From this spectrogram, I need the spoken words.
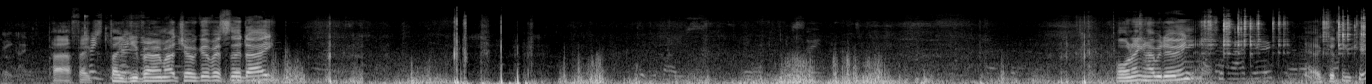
There you go. Perfect. Thank you Thank very you very much. Have a good rest of the day. Morning, how are we doing? Yeah, good, thank you.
